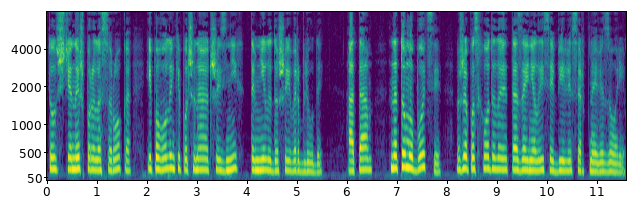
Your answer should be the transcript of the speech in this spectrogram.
Тут ще нишпорила сорока і, поволеньки, починаючи з ніг, темніли до шиї верблюди, а там, на тому боці, вже посходили та зайнялися білі серпневі зорі.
